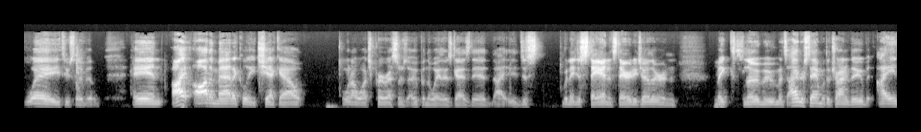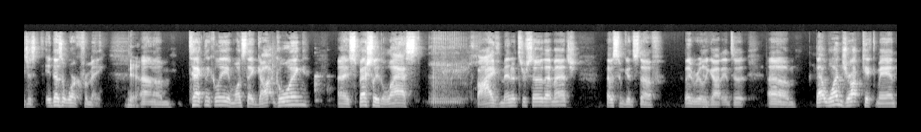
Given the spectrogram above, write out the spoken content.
way too slow build, and I automatically check out when I watch pro wrestlers open the way those guys did. I it just when they just stand and stare at each other and Yeah. make slow movements. I understand what they're trying to do, but I it just it doesn't work for me. Yeah. Um, technically, and once they got going, uh, especially the last five minutes or so of that match, that was some good stuff. They really got into it. Um, that one drop kick, man.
